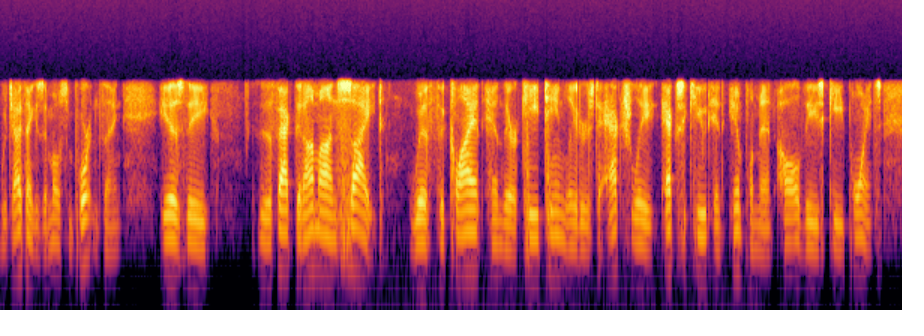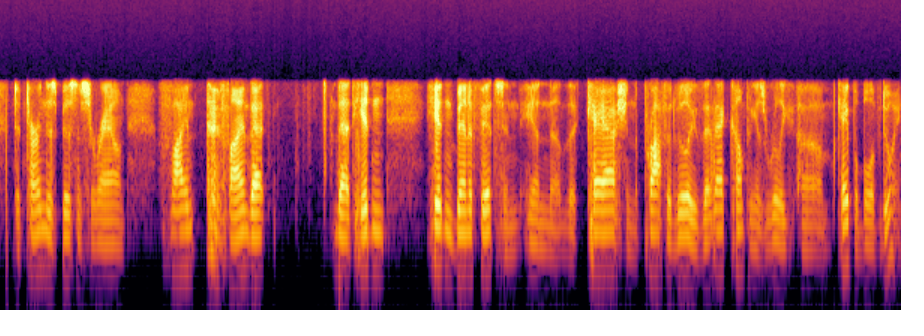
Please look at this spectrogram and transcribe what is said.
which I think is the most important thing is the the fact that I'm on site with the client and their key team leaders to actually execute and implement all these key points to turn this business around, find find that that hidden hidden benefits and in, in uh, the cash and the profitability that that company is really um, capable of doing.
